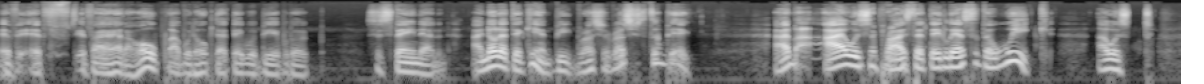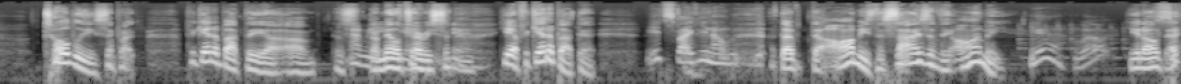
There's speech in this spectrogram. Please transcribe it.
if if if I had a hope, I would hope that they would be able to sustain that. I know that they can't beat Russia. Russia's too big. I I was surprised that they lasted a week. I was t- totally surprised. Forget about the uh, um, the, I the military. yeah, yeah. yeah, forget about that. It's like you know, The the armies, the size of the army. yeah. Well, You know that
